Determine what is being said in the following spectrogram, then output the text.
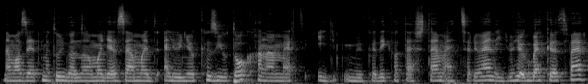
nem azért, mert úgy gondolom, hogy ezzel majd előnyökhöz jutok, hanem mert így működik a testem, egyszerűen, így vagyok bekötve.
